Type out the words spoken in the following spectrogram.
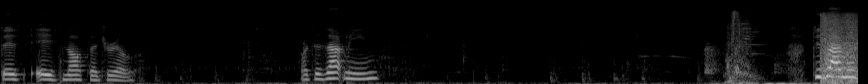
This is not a drill. What does that mean? Does that mean...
